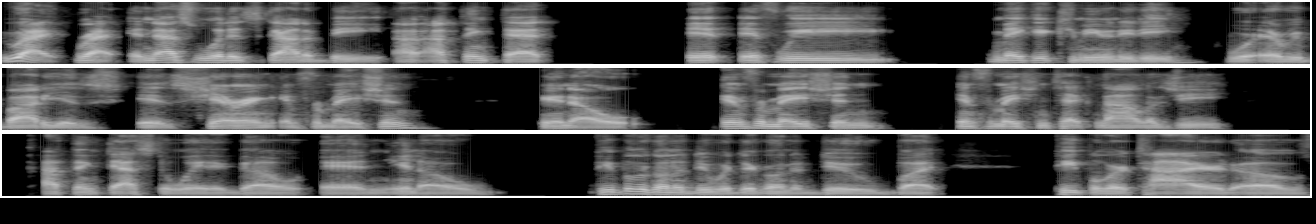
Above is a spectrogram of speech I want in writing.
Right, right, and that's what it's got to be. I, I think that if if we make a community where everybody is is sharing information, you know, information, information technology, I think that's the way to go. And you know, people are going to do what they're going to do, but people are tired of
